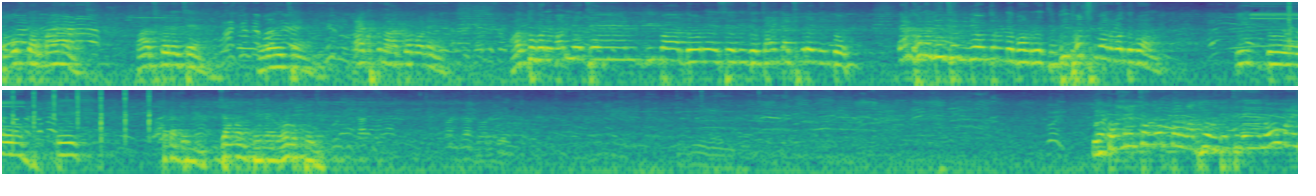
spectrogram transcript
চমৎকার কাজ করেছেন, রয়েছেন। এখন আক্রমণে আলতো করে বাড়িয়েছেন, কিপার দৌড়ে এসে নিজের জায়গা ছেড়ে কিন্তু এখনও নিজের নিয়ন্ত্রণে বল রয়েছে। বিপদ সীমার মধ্যে বল। কিন্তু শেষ একাডেমি আর অনুকূল চমৎকার লাফিয়ে উঠেছিলেন। ও মাই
